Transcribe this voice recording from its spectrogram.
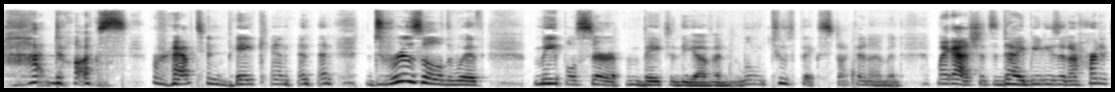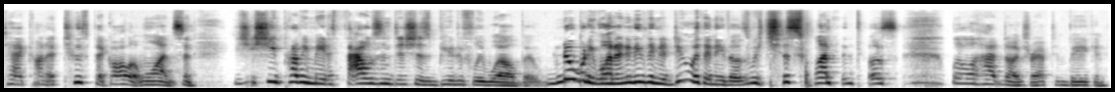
hot dogs wrapped in bacon and then drizzled with maple syrup and baked in the oven. Little toothpicks stuck in them. And my gosh, it's diabetes and a heart attack on a toothpick all at once. And she probably made a thousand dishes beautifully well, but nobody wanted anything to do with any of those. We just wanted those little hot dogs wrapped in bacon.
